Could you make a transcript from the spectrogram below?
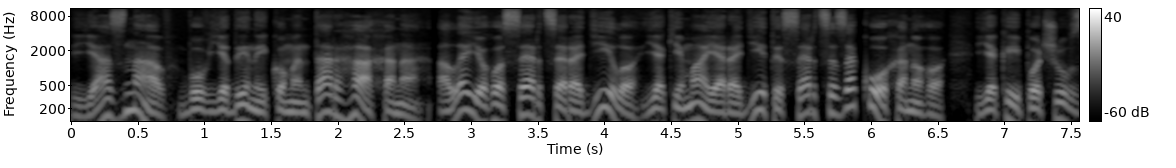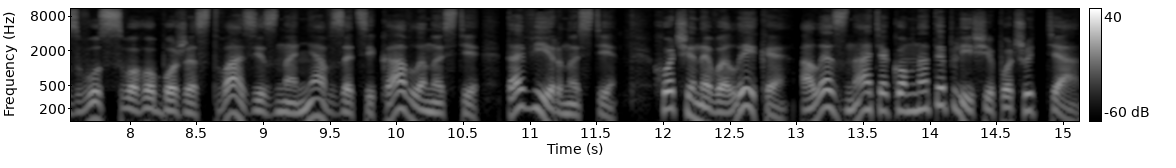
Я знав, був єдиний коментар Гахана, але його серце раділо, як і має радіти серце закоханого, який почув з вуз свого божества зізнання в зацікавленості та вірності, хоч і невелике, але з натяком на тепліші почуття.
